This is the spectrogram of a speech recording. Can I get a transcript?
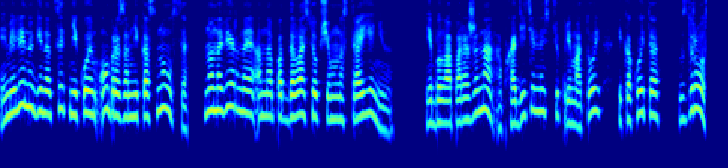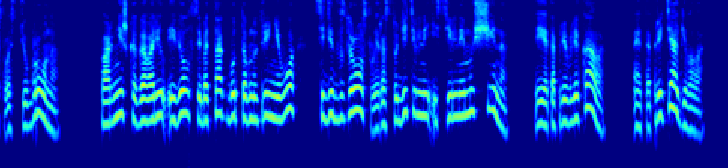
Эмилину геноцид никоим образом не коснулся, но, наверное, она поддалась общему настроению и была поражена обходительностью, прямотой и какой-то взрослостью Бруно. Парнишка говорил и вел себя так, будто внутри него сидит взрослый, рассудительный и сильный мужчина, и это привлекало, это притягивало.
